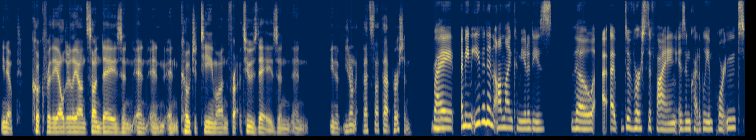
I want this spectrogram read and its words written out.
you know cook for the elderly on sundays and and and and coach a team on fr- tuesdays and and you know, you don't. That's not that person. Right. I mean, even in online communities, though, I, I, diversifying is incredibly important.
